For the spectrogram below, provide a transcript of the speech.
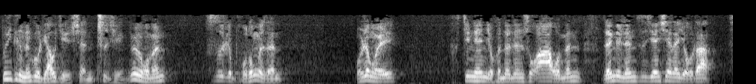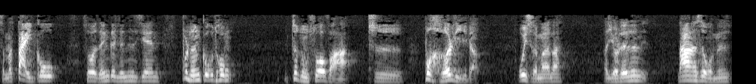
不一定能够了解神事情，因为我们是个普通的人。我认为今天有很多人说啊，我们人跟人之间现在有了什么代沟，说人跟人之间不能沟通，这种说法是不合理的。为什么呢？有的人当然是我们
